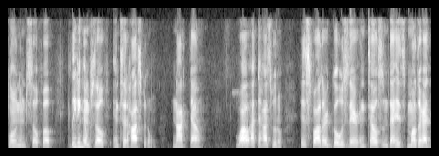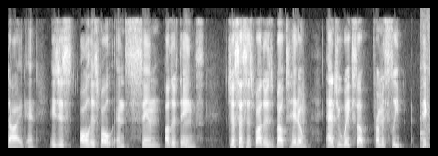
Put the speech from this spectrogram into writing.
blowing himself up, leading himself into the hospital, knocked out. While at the hospital, his father goes there and tells him that his mother had died and it's just all his fault and some other things. Just as his father is about to hit him, Andrew wakes up from his sleep, picks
